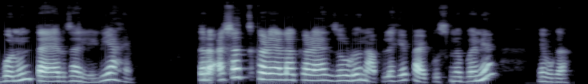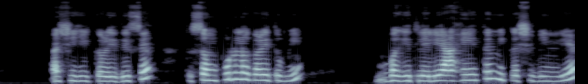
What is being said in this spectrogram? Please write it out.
बनून तयार झालेली आहे. तर अशाच कळ्याला कळ्या जोडून आपलं हे पायपुसणं बनेल. हे बघा अशी ही कळी दिसेल. तर संपूर्ण कळी तुम्ही बघितलेली आहे इथे मी कशी विणली आहे.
